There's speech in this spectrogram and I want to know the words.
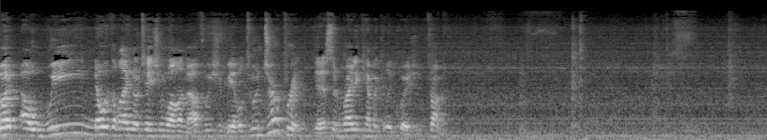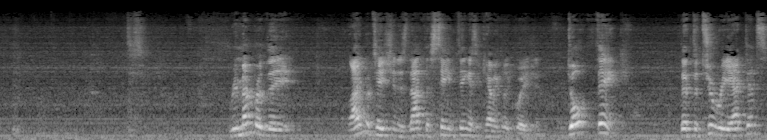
But uh, we know the line notation well enough, we should be able to interpret this and write a chemical equation from it. Remember, the line notation is not the same thing as a chemical equation. Don't think that the two reactants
